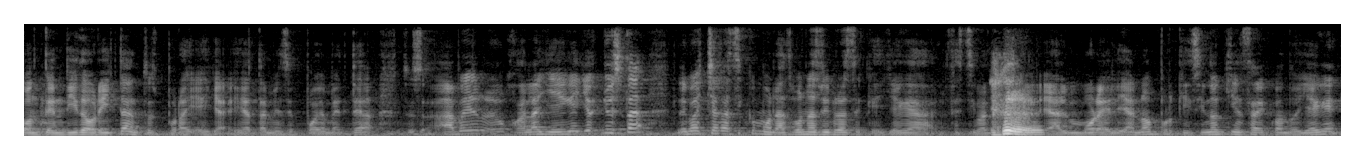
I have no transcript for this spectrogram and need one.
contendido ahorita, entonces por ahí ella, ella también se puede meter. Entonces, a ver, ojalá llegue. Yo, yo está, le voy a echar así como las buenas vibras de que llegue al festival de, al Morelia, ¿no? Porque si no, quién sabe cuándo llegue.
